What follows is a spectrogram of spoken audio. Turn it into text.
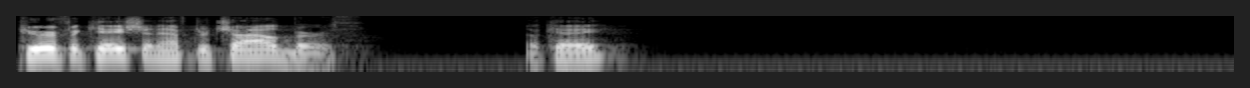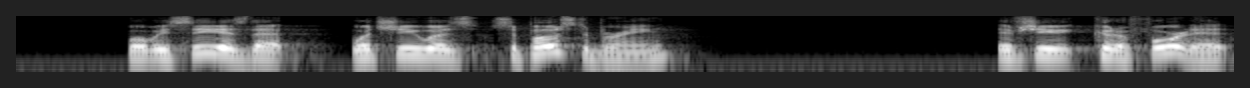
Purification after childbirth. Okay? What we see is that what she was supposed to bring, if she could afford it,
